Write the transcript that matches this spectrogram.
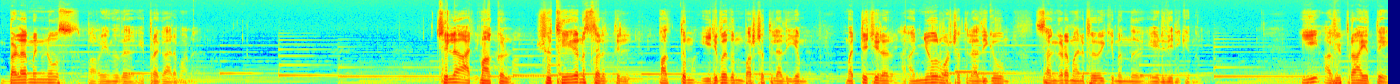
ബളമന്നോസ് പറയുന്നത് ഇപ്രകാരമാണ്. ചില ആത്മാക്കൾ ശുദ്ധീകരണ സ്ഥലത്തിൽ പത്തും ഇരുപതും വർഷത്തിലധികം മറ്റു ചിലർ അഞ്ഞൂറ് വർഷത്തിലധികവും സങ്കടം അനുഭവിക്കുമെന്ന് എഴുതിയിരിക്കുന്നു. ഈ അഭിപ്രായത്തെ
